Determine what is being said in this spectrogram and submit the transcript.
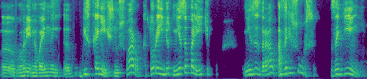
во время войны э, бесконечную свару, которая идет не за политику, не за здрав, а за ресурсы, за деньги.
